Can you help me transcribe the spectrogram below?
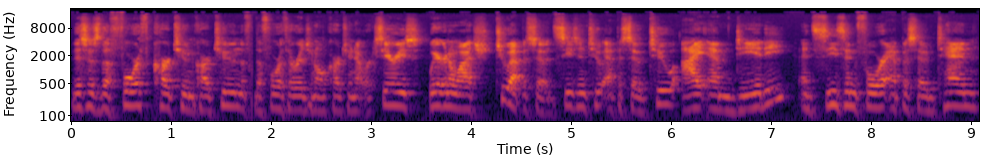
This is the fourth cartoon cartoon, the- the fourth original Cartoon Network series. We're going to watch two episodes. Season 2, Episode 2, I Am Deity, and Season 4, Episode 10,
